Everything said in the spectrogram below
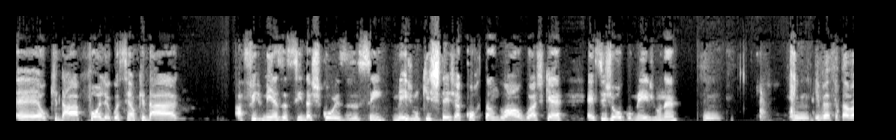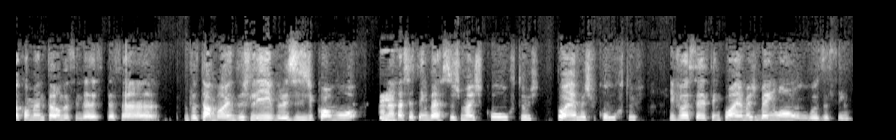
é, é, o que dá fôlego, assim, é o que dá a firmeza, assim, das coisas, assim. Mesmo que esteja cortando algo, acho que é, é esse jogo mesmo, né? Sim. Sim. E você estava comentando, assim, dessa, do tamanho dos livros, de como Sim. a Natasha tem versos mais curtos, poemas curtos, e você tem poemas bem longos, assim.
